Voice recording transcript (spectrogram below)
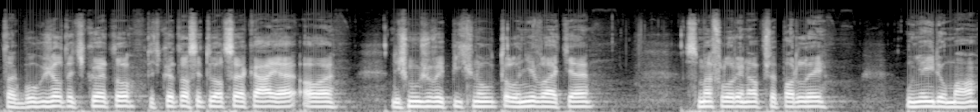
Tak bohužel teď je, to, teďko je ta situace, jaká je, ale když můžu vypíchnout loni v létě, jsme Florina přepadli u něj doma.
